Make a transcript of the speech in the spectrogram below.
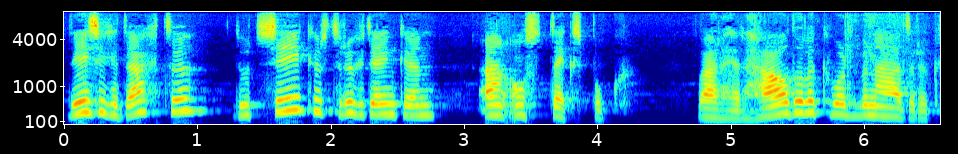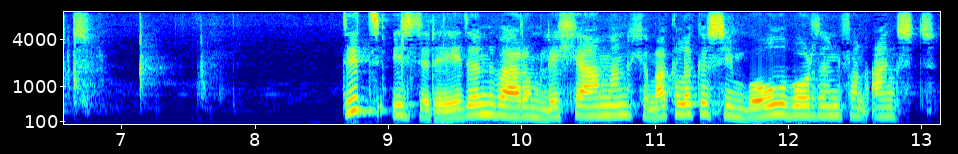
Deze gedachte doet zeker terugdenken aan ons tekstboek, waar herhaaldelijk wordt benadrukt. Dit is de reden waarom lichamen gemakkelijke symbolen worden van angst.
